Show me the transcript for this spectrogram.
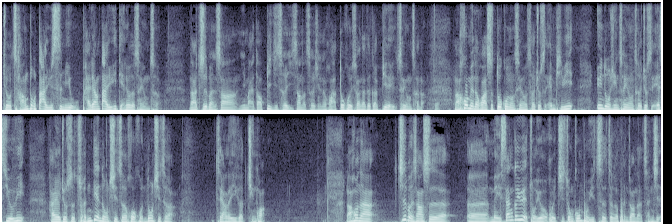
就长度大于四米五，排量大于一点六的乘用车。那基本上你买到 B 级车以上的车型的话，都会算在这个 B 类乘用车的。对。然后后面的话是多功能乘用车，就是 MPV；运动型乘用车就是 SUV，还有就是纯电动汽车或混动汽车这样的一个情况。然后呢，基本上是呃每三个月左右会集中公布一次这个碰撞的成绩，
